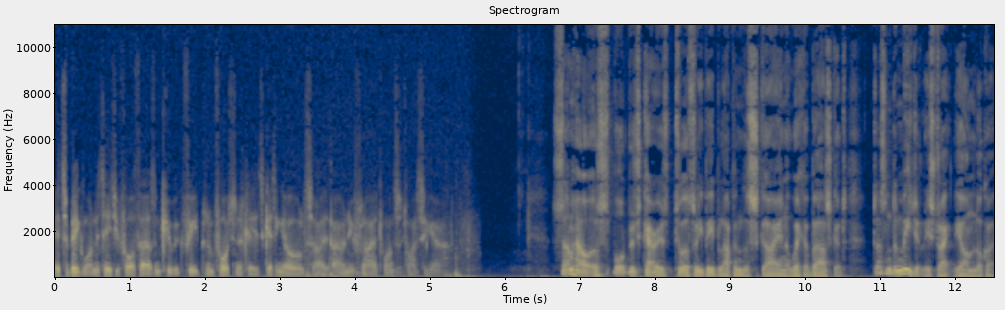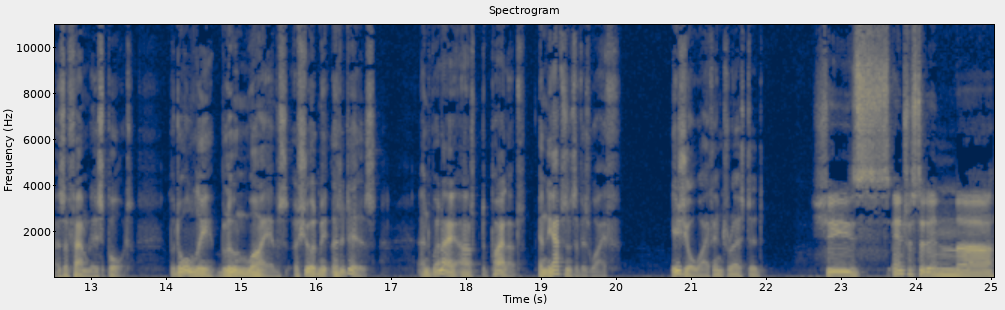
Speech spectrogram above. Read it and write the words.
it's a big one. It's 84,000 cubic feet, but unfortunately, it's getting old, so I, I only fly it once or twice a year. Somehow, a sport which carries two or three people up in the sky in a wicker basket doesn't immediately strike the onlooker as a family sport. But all the balloon wives assured me that it is. And when I asked the pilot, in the absence of his wife, is your wife interested? She's interested in uh,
